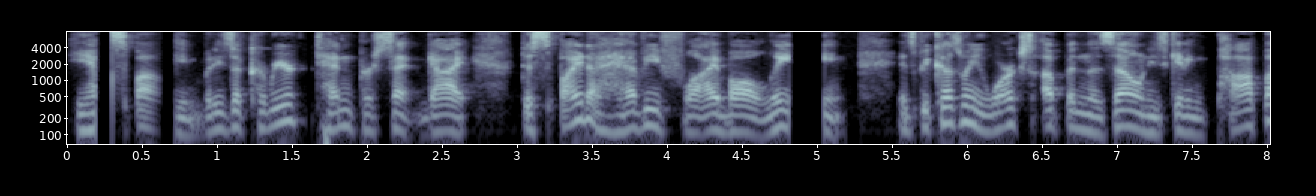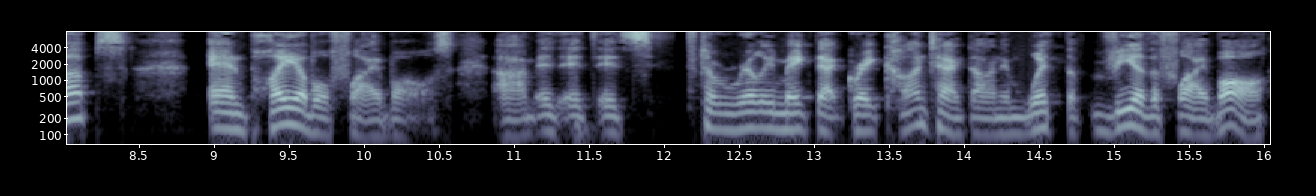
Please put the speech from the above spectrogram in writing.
He has spotting, but he's a career 10% guy, despite a heavy fly ball lean. It's because when he works up in the zone, he's getting pop ups and playable fly balls. Um, it, it, it's to really make that great contact on him with the via the fly ball.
